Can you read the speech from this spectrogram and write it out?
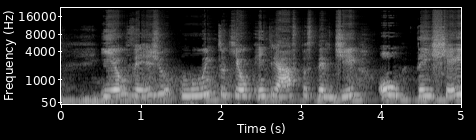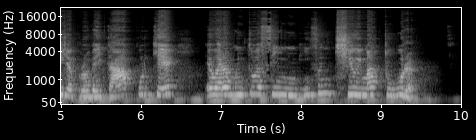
E eu vejo muito que eu, entre aspas, perdi ou deixei de aproveitar porque eu era muito assim infantil, imatura.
